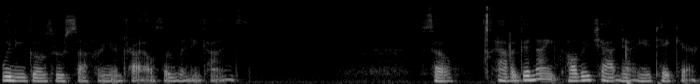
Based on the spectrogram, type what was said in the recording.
when you go through suffering and trials of many kinds. So, have a good night. I'll be chatting at you. Take care.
